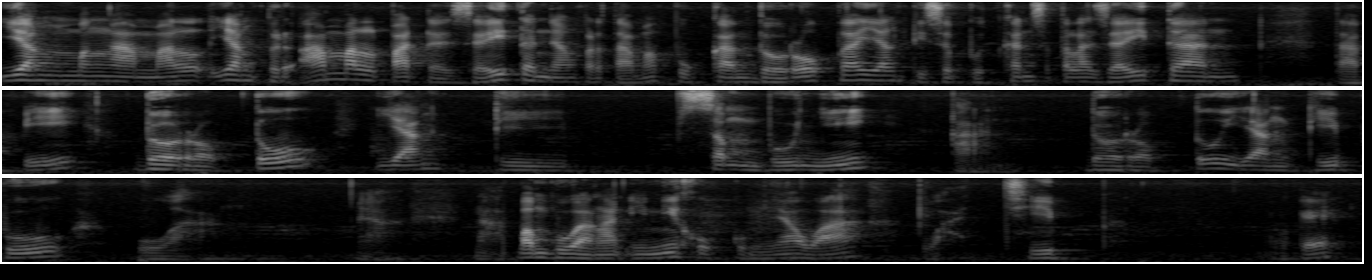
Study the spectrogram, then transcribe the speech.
yang mengamal yang beramal pada Zaidan yang pertama bukan doroba yang disebutkan setelah Zaidan. Tapi dorobtu yang disembunyikan. Dorobtu yang dibuang. Nah, nah pembuangan ini hukumnya wa wajib. Oke? Okay?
